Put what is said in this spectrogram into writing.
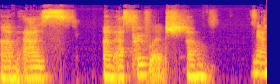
um, as um, as privilege. Yeah.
